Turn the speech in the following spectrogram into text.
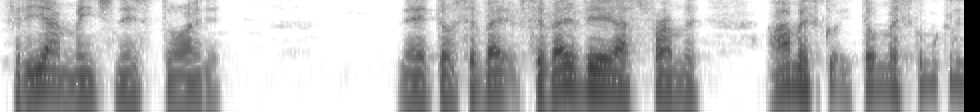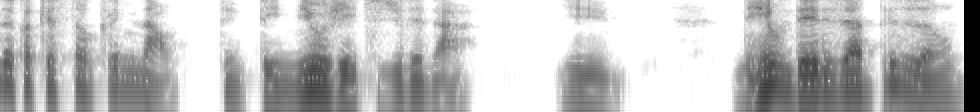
friamente na história. Né? Então você vai, você vai ver as formas. Ah, mas, então, mas como que lida com a questão criminal? Tem, tem mil jeitos de lidar. E nenhum deles é a prisão.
